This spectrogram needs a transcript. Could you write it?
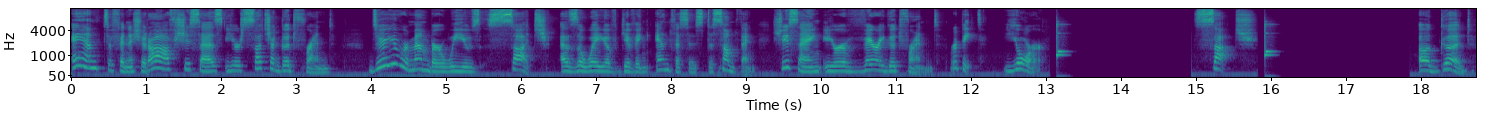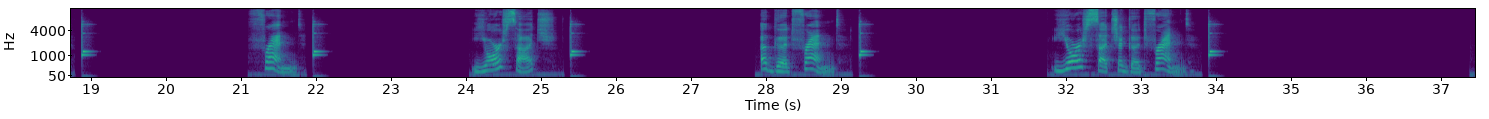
And to finish it off, she says, You're such a good friend. Do you remember we use such as a way of giving emphasis to something? She's saying, You're a very good friend. Repeat, you're. Such. A good. Friend. You're such. A good friend. You're such a good friend.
